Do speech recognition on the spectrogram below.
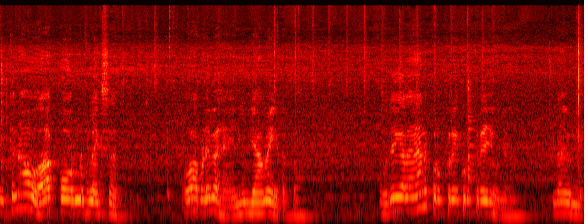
ਇੱਕ ਨਾ ਉਹ ਕੋਰਨ ਫਲੈਕਸ ਉਹ ਆਪਣੇ ਕੋਲ ਨਹੀਂ ਨਹੀਂ ਲਿਆਵਾਂਗੇ ਡੱਬਾ। ਉਹਦੇ ਗੱਲ ਐਨ ਕੁਰਕਰੇ ਕੁਰਕਰੇ ਹੋ ਜਾਣਾ। ਲੈ ਉਹਨੇ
